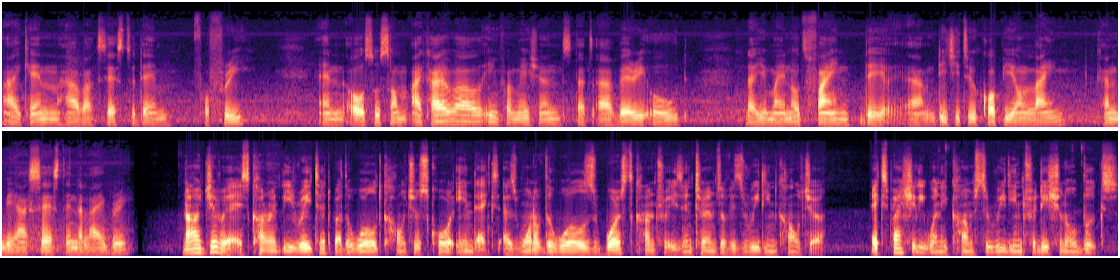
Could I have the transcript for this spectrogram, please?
I can have access to them for free and also some archival informations that are very old that you might not find the um, digital copy online can be accessed in the library. Nigeria is currently rated by the World Culture Score Index as one of the world's worst countries in terms of its reading culture, especially when it comes to reading traditional books.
